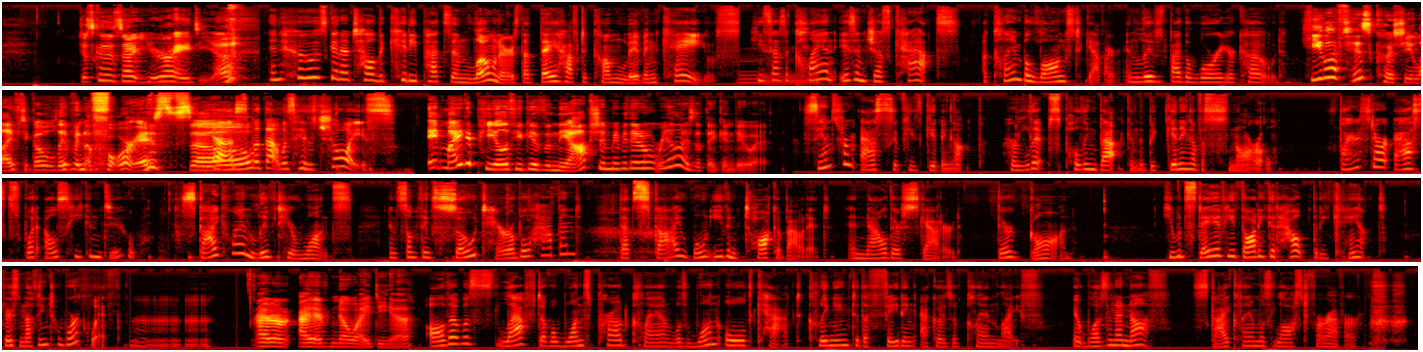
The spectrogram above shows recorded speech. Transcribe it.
Just because it's not your idea. And who's gonna tell the kitty pets and loners that they have to come live in caves? He says a clan isn't just cats. A clan belongs together and lives by the warrior code. He left his cushy life to go live in a forest, so Yes, but that was his choice. It might appeal if you give them the option. Maybe they don't realize that they can do it. Sandstorm asks if he's giving up, her lips pulling back in the beginning of a snarl. Firestar asks what else he can do. SkyClan lived here once, and something so terrible happened that Sky won't even talk about it, and now they're scattered. They're gone. He would stay if he thought he could help, but he can't. There's nothing to work with. Hmm. I don't. I have no idea. All that was left of a once proud clan was one old cat clinging to the fading echoes of clan life. It wasn't enough. Sky Clan was lost forever.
